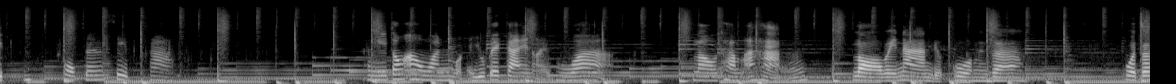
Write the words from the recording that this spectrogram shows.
10 6 เดือน 10 ค่ะอันนี้ต้องเอาวันหมดอายุไปไกลหน่อยเพราะว่าเราทำอาหารรอไว้นานเดี๋ยวกลัวมันจะ กลัวจะ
